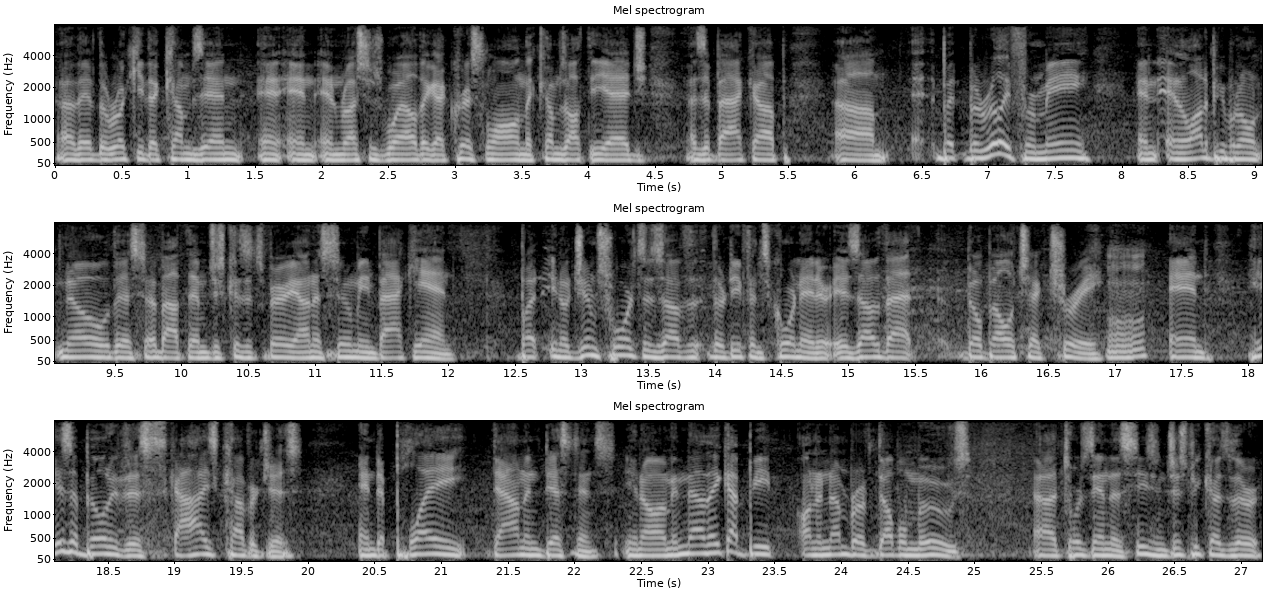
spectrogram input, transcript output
uh, they have the rookie that comes in and, and, and, rushes well. They got Chris Long that comes off the edge as a backup. Um, but but really for me, and, and a lot of people don't know this about them just because it's very unassuming back end. But you know, Jim Schwartz is of their defense coordinator is of that Bill Belichick tree, mm-hmm. and his ability to disguise coverages and to play down in distance. You know, I mean, now they got beat on a number of double moves uh, towards the end of the season just because they're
